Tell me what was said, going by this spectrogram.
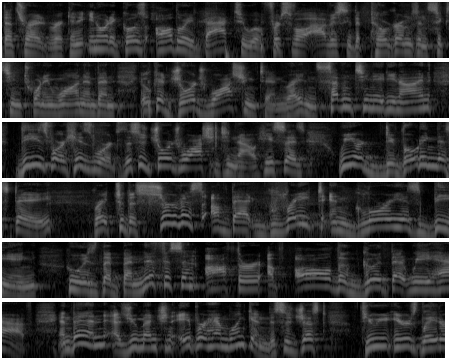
That's right, Rick. And you know what? It goes all the way back to, uh, first of all, obviously the Pilgrims in 1621. And then you look at George Washington, right? In 1789, these were his words. This is George Washington now. He says, We are devoting this day, right, to the service of that great and glorious being who is the beneficent author of all the good that we have. And then, as you mentioned, Abraham Lincoln. This is just a few years later,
